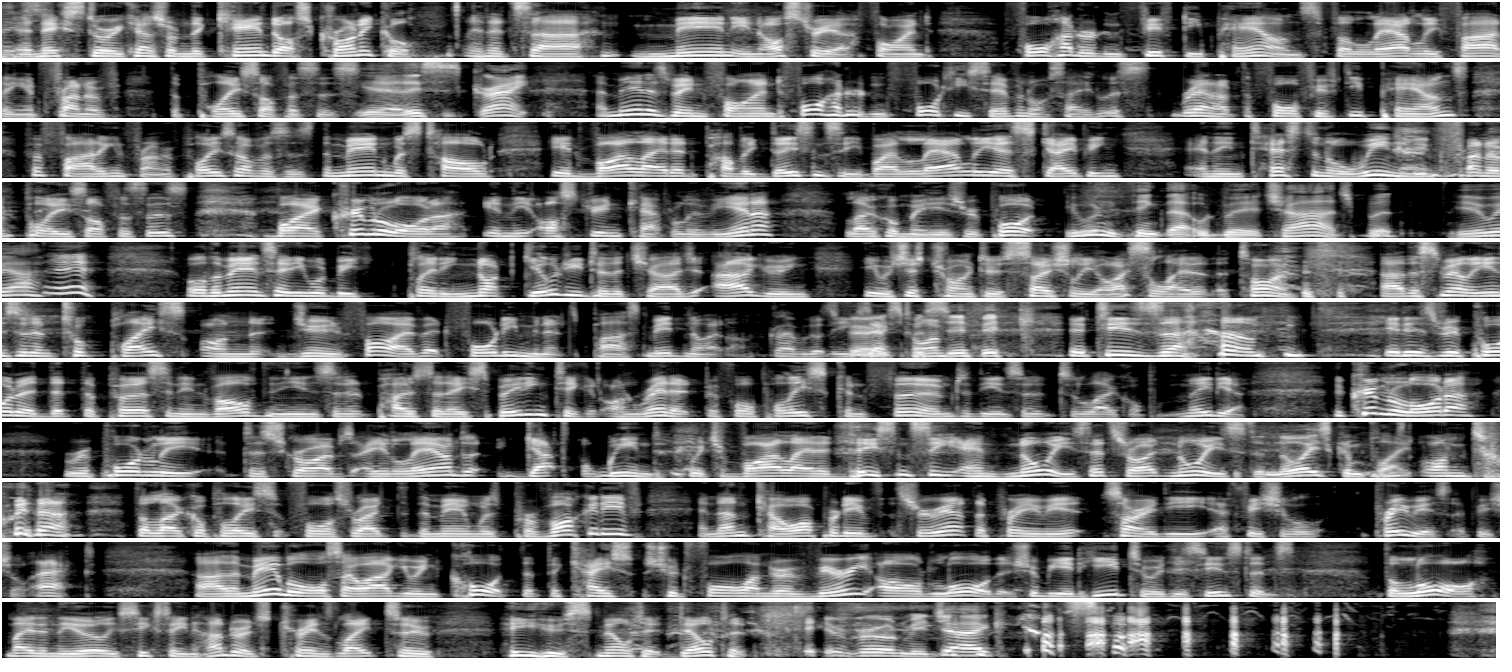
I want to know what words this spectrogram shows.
Our next story comes from the Candos Chronicle, and it's uh, a man in Austria fined 450 pounds for loudly farting in front of the police officers. Yeah, this is great. A man has been fined 447, or say, let's round up to 450 pounds for farting in front of police officers. The man was told he had violated public decency by loudly escaping an intestinal wind in front of police officers by a criminal order in the Austrian capital of Vienna, local media's report. You wouldn't think that would be a charge, but here we are. Yeah. Well, the man said he would be pleading not guilty to the charge, arguing he was just trying to socially isolate at the time. uh, the smelly incident took place on June 5 at 40 minutes past midnight. I'm glad we got the very exact specific. time. It is, um, it is reported that the person involved in the incident posted a speeding ticket on Reddit before police confirmed the incident to local media. The criminal order reportedly describes a loud gut wind which violated decency and noise. That's right, noise. It's a noise complaint. On Twitter, the local police force wrote that the man was provocative and uncooperative throughout the previous, sorry, the official previous official act. Uh, the man will also argue in court that the case should fall under a very old law that should be adhered to in this instance. The law, made in the early 1600s, translate to "He who smelt it dealt it." It ruined me joke.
